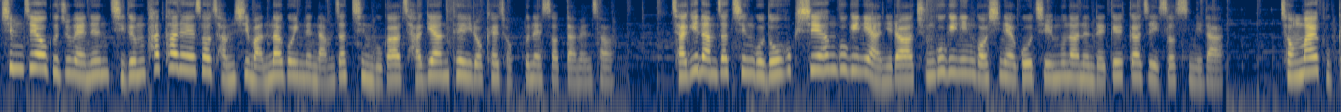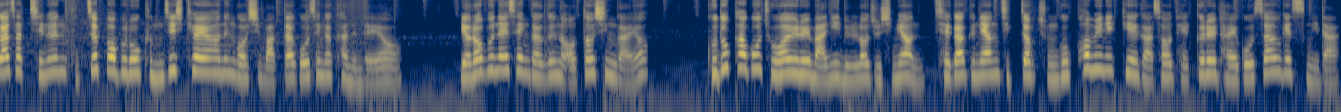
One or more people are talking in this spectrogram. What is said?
심지어 그 중에는 지금 카타르에서 잠시 만나고 있는 남자친구가 자기한테 이렇게 접근했었다면서 자기 남자친구도 혹시 한국인이 아니라 중국인인 것이냐고 질문하는 댓글까지 있었습니다. 정말 국가 자칭은 국제법으로 금지시켜야 하는 것이 맞다고 생각하는데요. 여러분의 생각은 어떠신가요? 구독하고 좋아요를 많이 눌러주시면 제가 그냥 직접 중국 커뮤니티에 가서 댓글을 달고 싸우겠습니다.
